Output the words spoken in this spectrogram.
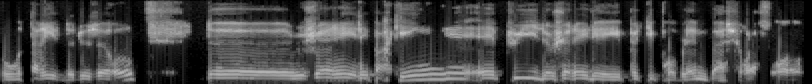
au tarif de 2 euros, de gérer les parkings et puis de gérer les petits problèmes ben, sur la foire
